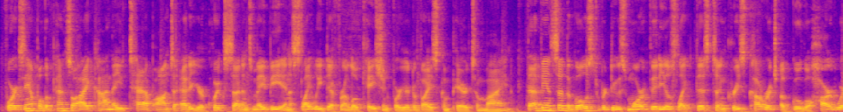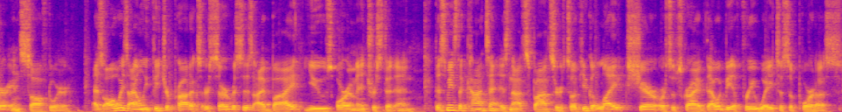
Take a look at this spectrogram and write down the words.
For example, the pencil icon that you tap on to edit your quick settings may be in a slightly different location for your device compared to mine. That being said, the goal is to produce more videos like this to increase coverage of Google hardware and software. As always, I only feature products or services I buy, use, or am interested in. This means the content is not sponsored, so if you could like, share, or subscribe, that would be a free way to support us.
